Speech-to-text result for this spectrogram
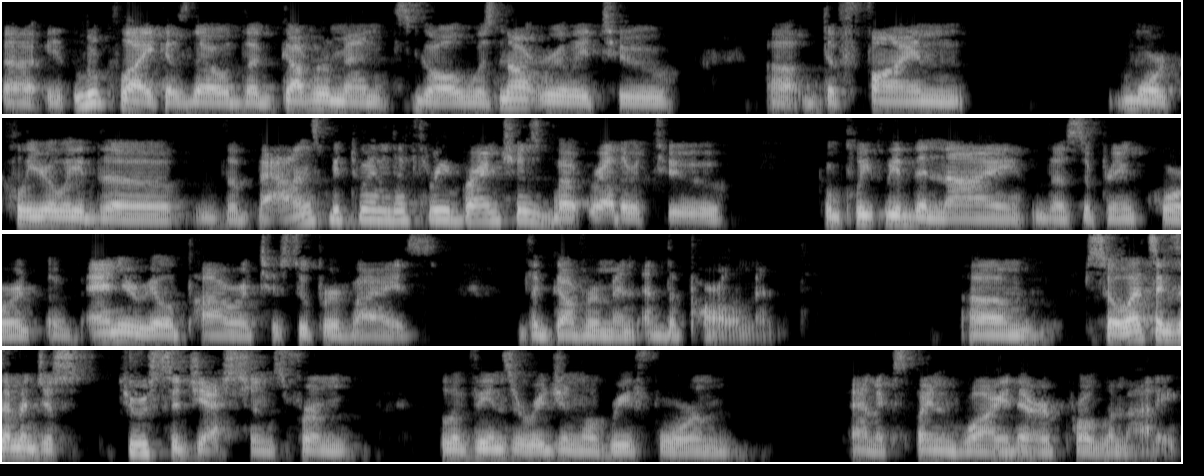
uh, it looked like as though the government's goal was not really to uh, define more clearly the the balance between the three branches, but rather to completely deny the Supreme Court of any real power to supervise the government and the parliament. Um, so let's examine just two suggestions from Levin's original reform and explain why they're problematic.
